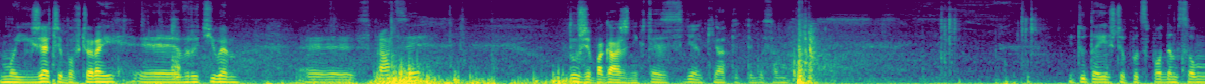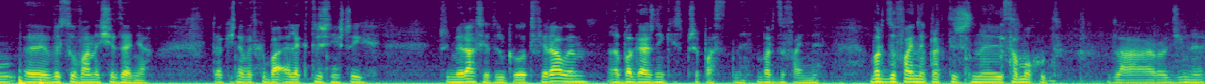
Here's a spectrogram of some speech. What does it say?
moich rzeczy, bo wczoraj e, wróciłem e, z pracy duży bagażnik, to jest wielki atut tego samochodu. I tutaj jeszcze pod spodem są e, wysuwane siedzenia. To jakieś nawet chyba elektrycznie, jeszcze ich w raz je tylko otwierałem, a bagażnik jest przepastny, bardzo fajny. Bardzo fajny, praktyczny samochód dla rodziny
